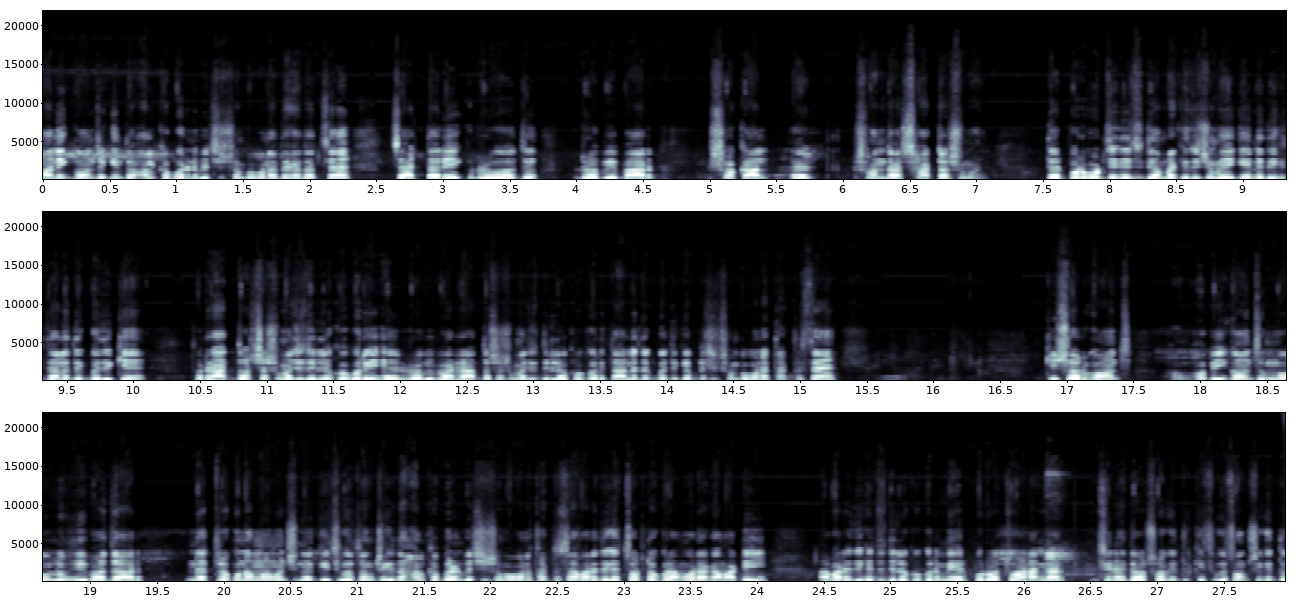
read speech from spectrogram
মানিকগঞ্জে কিন্তু হালকা পরিমাণে বেশি সম্ভাবনা দেখা যাচ্ছে। চার তারিখ রোজ রবিবার সকাল সন্ধ্যা সাতটার সময়। তার পরবর্তীতে যদি আমরা কিছু সময় এগিয়ে নিয়ে দেখি, তাহলে দেখব দিকে তো রাত দশটার সময় যদি লক্ষ্য করি রবিবার রাত দশটার সময় যদি লক্ষ্য করি, তাহলে দেখব দিকে বেশি সম্ভাবনা থাকতেছে। কিশোরগঞ্জ, হবিগঞ্জ, মৌলভীবাজার নেত্রকোনা, ময়মনসিংহ, কিছু কিছু অংশে কিন্তু হালকা পরিমাণ বেশি সম্ভাবনা থাকতেছে। আবার এদিকে চট্টগ্রাম ও রাঙামাটি আবার এদিকে যদি লক্ষ্য করি মেহেরপুর ও চুয়াডাঙ্গার ঝিনাইদহ সহ কিন্তু কিছু কিছু অংশে কিন্তু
